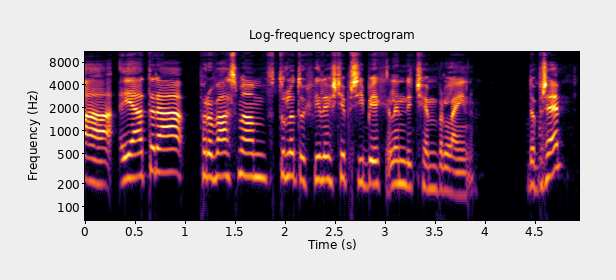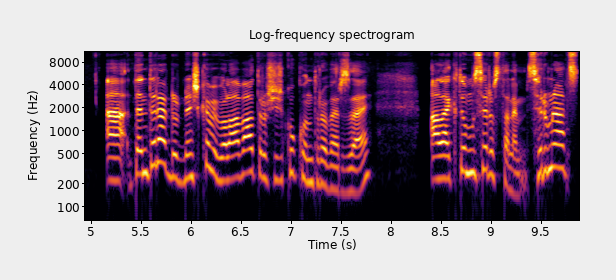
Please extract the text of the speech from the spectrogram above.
A já teda pro vás mám v tuhle chvíli ještě příběh Lindy Chamberlain. Dobře? A ten teda do dneška vyvolává trošičku kontroverze, ale k tomu se dostaneme. 17.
